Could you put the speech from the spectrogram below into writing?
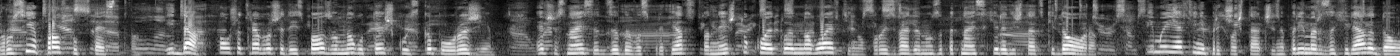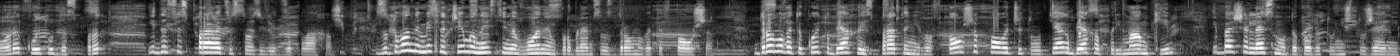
Русия просто uh, тества. И да, Полша трябваше да използва много тежко и скъпо оръжие. F-16, за да възпрепятства нещо, което е много ефтино, произведено за 15 000 щатски долара. Има и ефтини прихващачи, например за 1000 долара, които да спрат и да се справят с този вид заплаха. Затова не мисля, че има наистина военен проблем с дроновете в Полша. Дроновете, които бяха изпратени в Полша, повечето от тях бяха примамки и беше лесно да бъдат унищожени.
